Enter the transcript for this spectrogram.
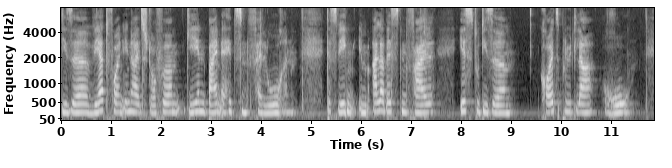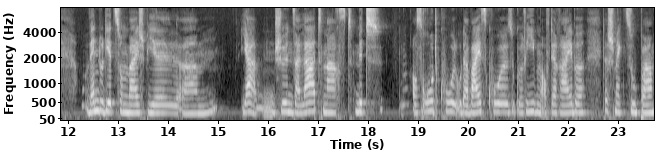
diese wertvollen Inhaltsstoffe gehen beim Erhitzen verloren. Deswegen im allerbesten Fall isst du diese Kreuzblütler roh. Wenn du dir zum Beispiel ähm, ja, einen schönen Salat machst mit aus Rotkohl oder Weißkohl, so gerieben auf der Reibe. Das schmeckt super.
